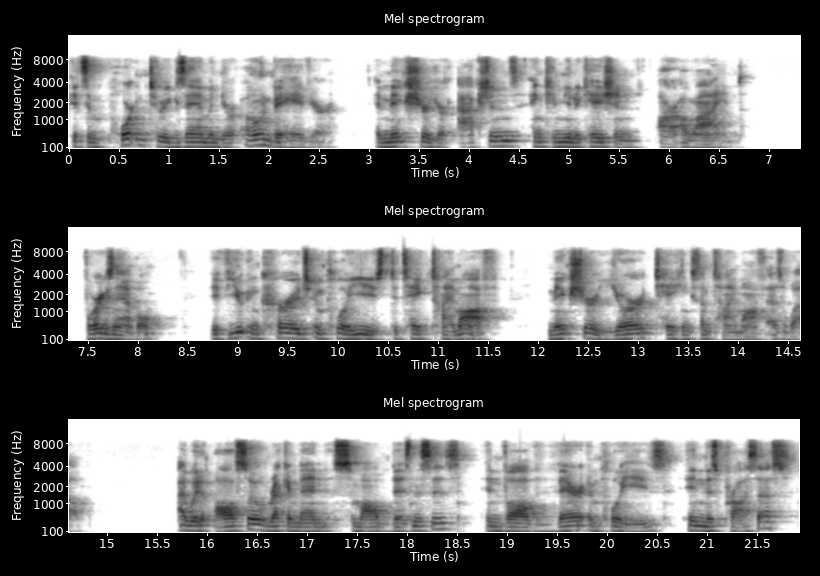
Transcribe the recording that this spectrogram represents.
it's important to examine your own behavior and make sure your actions and communication are aligned. For example, if you encourage employees to take time off make sure you're taking some time off as well. I would also recommend small businesses involve their employees in this process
